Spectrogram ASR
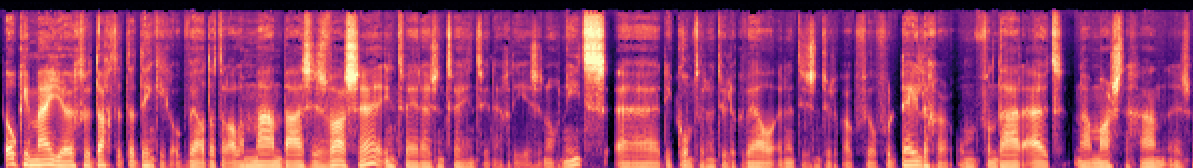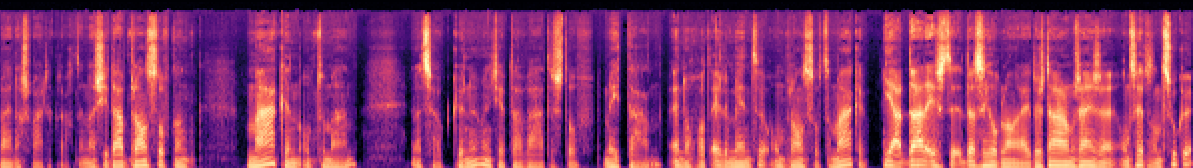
ook in mijn jeugd, we dachten, dat denk ik ook wel, dat er al een maanbasis was hè, in 2022. Die is er nog niet. Eh, die komt er natuurlijk wel. En het is natuurlijk ook veel voordeliger om van daaruit naar Mars te gaan. Er is weinig zwaartekracht. En als je daar brandstof kan maken op de maan. En dat zou kunnen, want je hebt daar waterstof, methaan en nog wat elementen om brandstof te maken. Ja, daar is de, dat is heel belangrijk. Dus daarom zijn ze ontzettend aan het zoeken.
